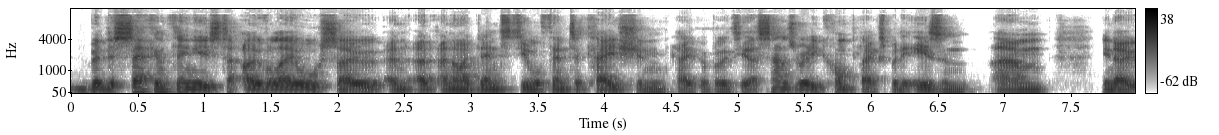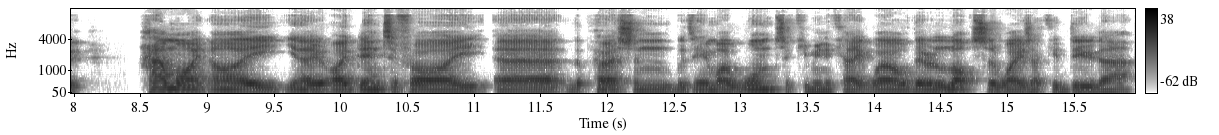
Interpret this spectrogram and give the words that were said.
but the second thing is to overlay also an, an identity authentication capability. That sounds really complex, but it isn't. Um, you know, how might I, you know, identify uh, the person with whom I want to communicate? Well, there are lots of ways I could do that.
